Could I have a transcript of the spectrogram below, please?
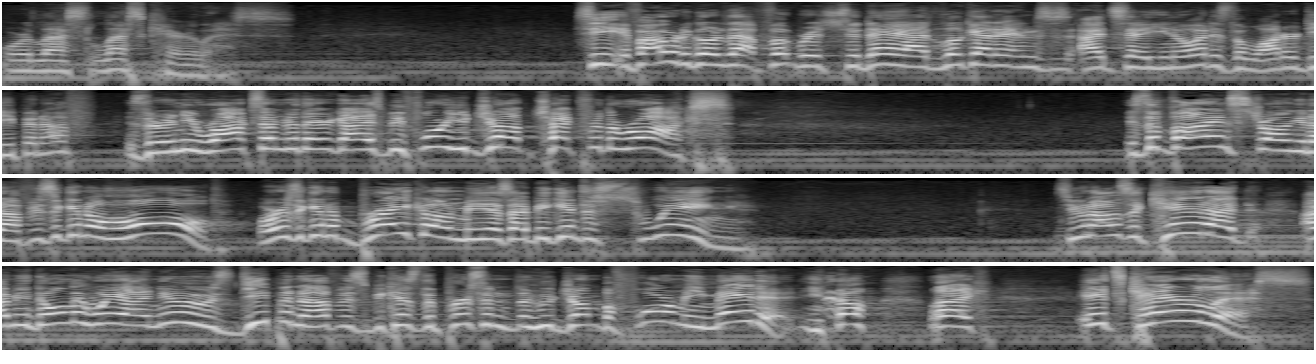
or less less careless. See, if I were to go to that footbridge today, I'd look at it and I'd say, you know what, is the water deep enough? Is there any rocks under there, guys? Before you jump, check for the rocks. Is the vine strong enough? Is it going to hold? Or is it going to break on me as I begin to swing? See, when I was a kid, I'd, I mean, the only way I knew it was deep enough is because the person who jumped before me made it, you know? Like, it's careless.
